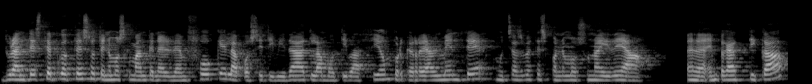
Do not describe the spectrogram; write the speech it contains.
durante este proceso tenemos que mantener el enfoque, la positividad, la motivación, porque realmente muchas veces ponemos una idea eh, en práctica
